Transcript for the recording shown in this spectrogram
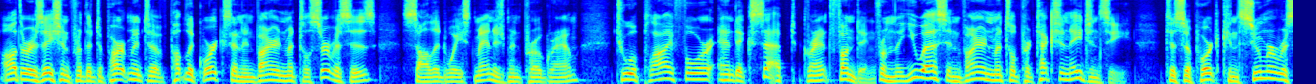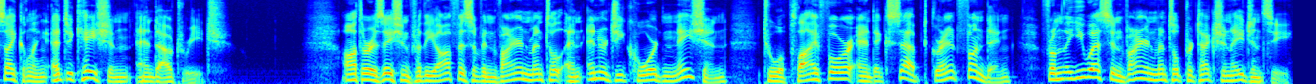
Authorization for the Department of Public Works and Environmental Services Solid Waste Management Program to apply for and accept grant funding from the U.S. Environmental Protection Agency to support consumer recycling education and outreach authorization for the Office of Environmental and Energy Coordination to apply for and accept grant funding from the U.S. Environmental Protection Agency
